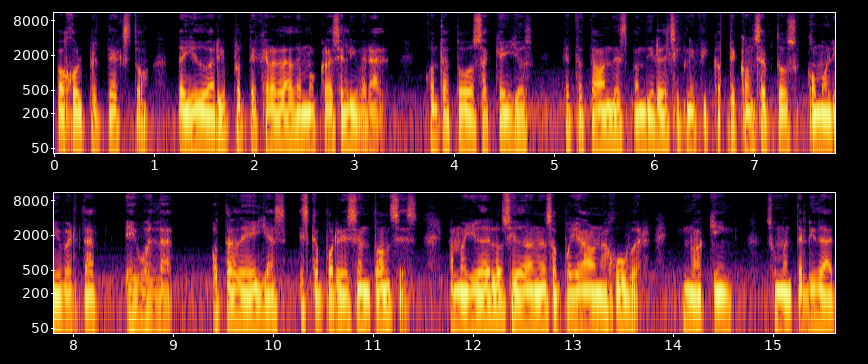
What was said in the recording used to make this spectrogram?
bajo el pretexto de ayudar y proteger a la democracia liberal contra todos aquellos que trataban de expandir el significado de conceptos como libertad e igualdad. Otra de ellas es que por ese entonces la mayoría de los ciudadanos apoyaron a Hoover y no a King. Su mentalidad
